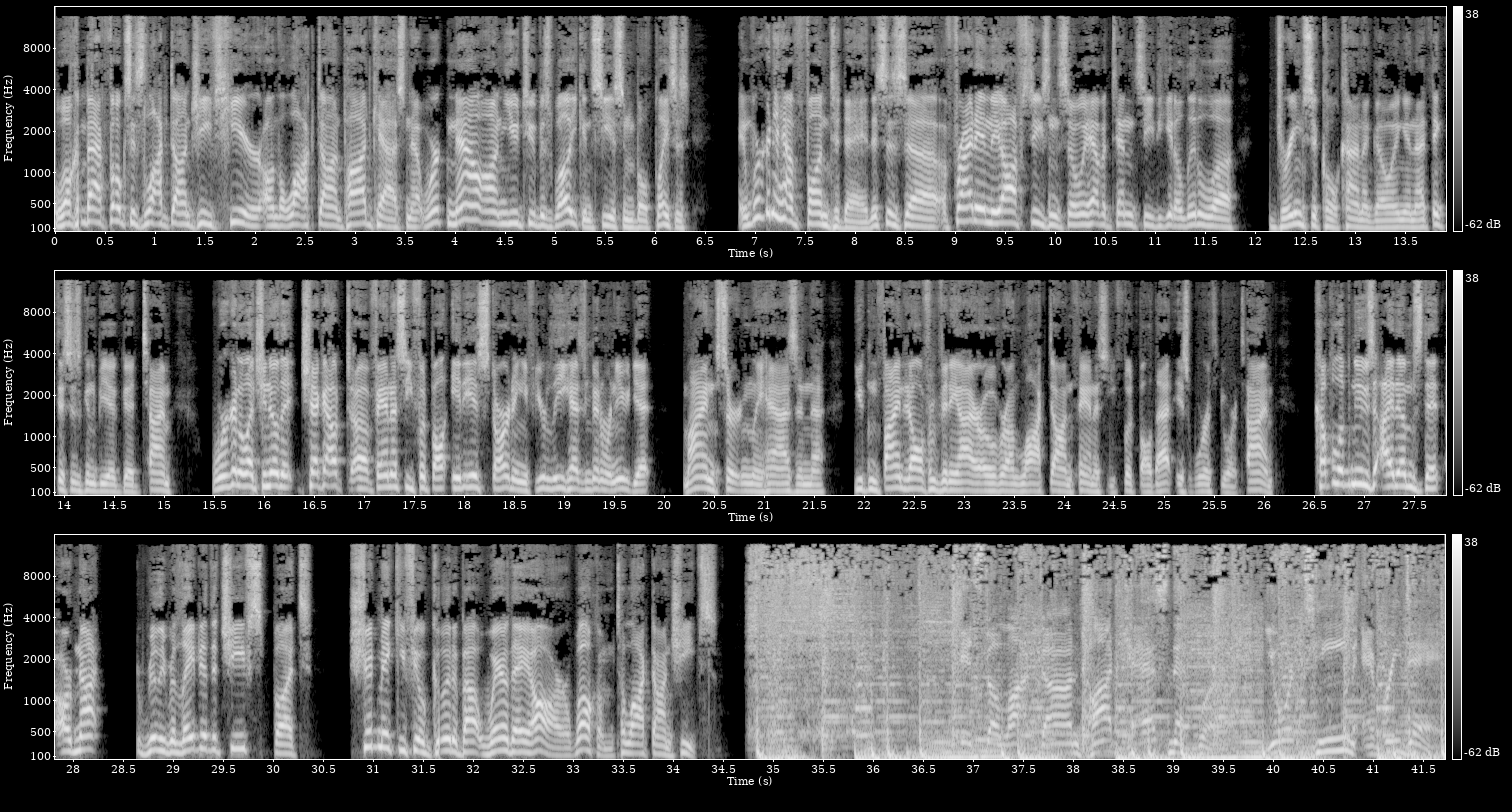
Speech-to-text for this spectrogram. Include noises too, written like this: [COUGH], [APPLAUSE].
Welcome back, folks. It's Locked On Chiefs here on the Locked On Podcast Network. Now on YouTube as well. You can see us in both places. And we're going to have fun today. This is uh, a Friday in the off season, so we have a tendency to get a little uh, dreamsicle kind of going. And I think this is going to be a good time. We're going to let you know that check out uh, fantasy football. It is starting. If your league hasn't been renewed yet, mine certainly has. And uh, you can find it all from Vinny Iyer over on Locked On Fantasy Football. That is worth your time. Couple of news items that are not really related to the Chiefs, but should make you feel good about where they are. Welcome to Locked On Chiefs. It's the Locked On Podcast Network, your team every day.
